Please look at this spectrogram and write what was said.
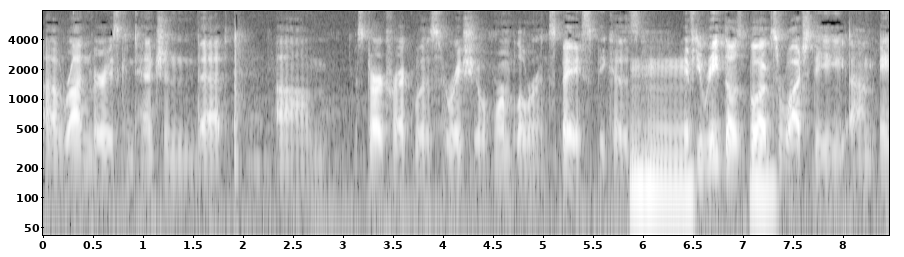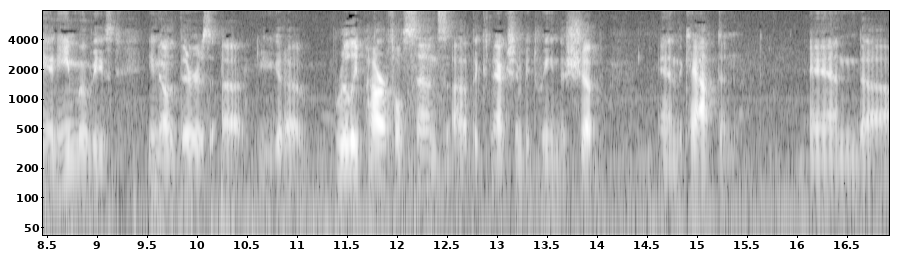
uh, Roddenberry's contention that um, Star Trek was Horatio Hornblower in space. Because Mhm. if you read those books or watch the um, A and E movies, you know there's a, you get a really powerful sense of the connection between the ship and the captain, and uh,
